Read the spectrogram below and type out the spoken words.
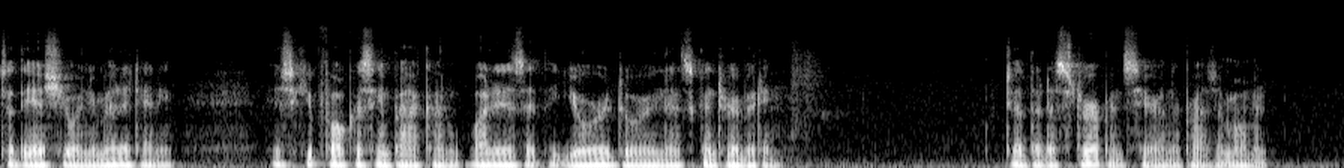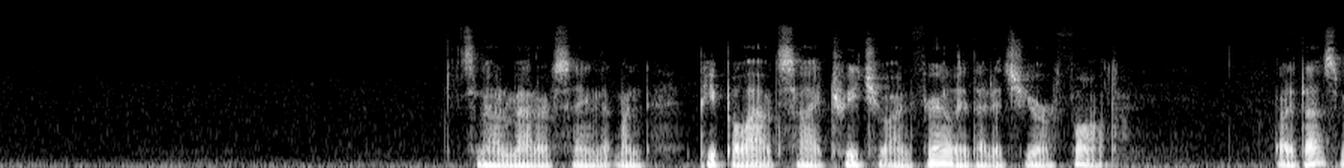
So the issue when you're meditating is to keep focusing back on what is it that you're doing that's contributing to the disturbance here in the present moment. It's not a matter of saying that when people outside treat you unfairly that it's your fault. But it does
